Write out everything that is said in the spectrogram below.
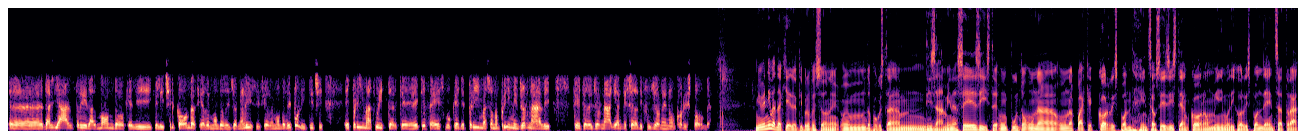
eh, dagli altri, dal mondo che li, che li, circonda, sia del mondo dei giornalisti, sia del mondo dei politici, è prima Twitter che, che Facebook ed prima, sono primi i giornali che i telegiornali, anche se la diffusione non corrisponde. Mi veniva da chiederti, professore, um, dopo questa um, disamina, se esiste un punto, una, una, qualche corrispondenza o se esiste ancora un minimo di corrispondenza tra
